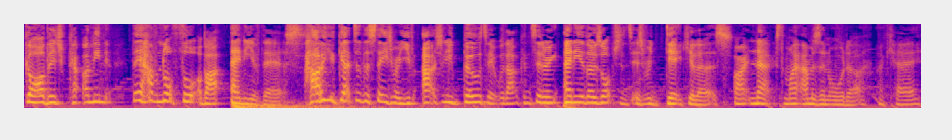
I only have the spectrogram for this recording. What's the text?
garbage. I mean, they have not thought about any of this. How you get to the stage where you've actually built it without considering any of those options is ridiculous. All right, next, my Amazon order. Okay.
